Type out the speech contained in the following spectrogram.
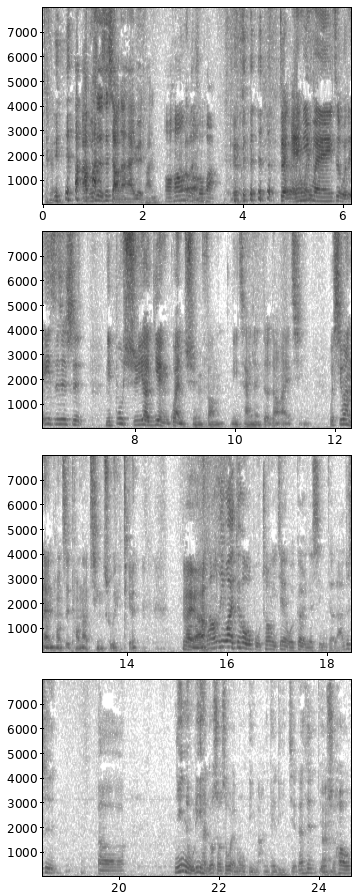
啊，不是，是小男孩乐团。哦哈，乱说话。对 对，anyway，这我的意思是，是你不需要艳冠群芳，你才能得到爱情。我希望男同志头脑清楚一点。对啊，然后另外最后我补充一件我个人的心得啦，就是呃，你努力很多时候是为了目的嘛，你可以理解，但是有时候、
